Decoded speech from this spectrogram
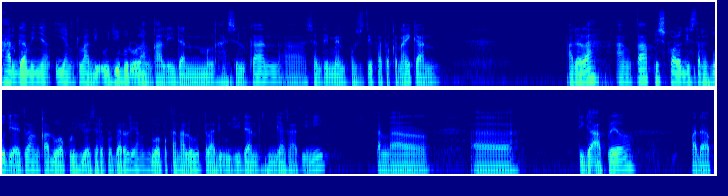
harga minyak yang telah diuji berulang kali dan menghasilkan uh, sentimen positif atau kenaikan adalah angka psikologis tersebut yaitu angka 20 US per barrel yang dua pekan lalu telah diuji dan hingga saat ini tanggal eh, 3 April pada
